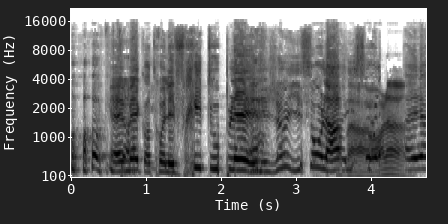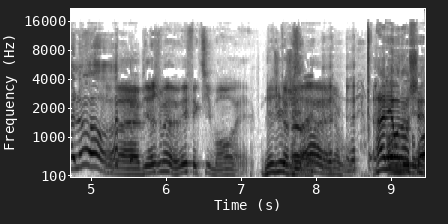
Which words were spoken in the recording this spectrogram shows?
oh Eh mec, entre les free-to-play et les jeux, ils sont là, Ah bah, ils sont alors là. là. Et alors Bah, bien joué, eux, effectivement. Ouais. Le Comme GG. ça, euh. Allez, on enchaîne.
